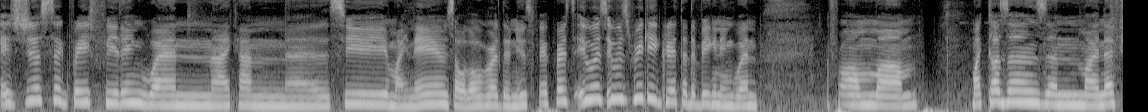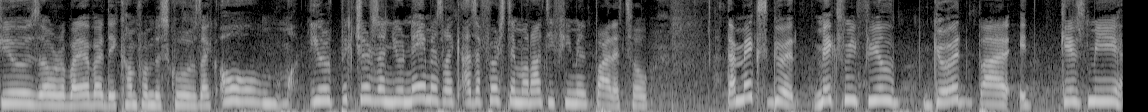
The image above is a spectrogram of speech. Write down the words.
It's just a great feeling when I can uh, see my names all over the newspapers. It was it was really great at the beginning when from um, my cousins and my nephews or whatever they come from the school was like oh your pictures and your name is like as a first emirati female pilot. So that makes good makes me feel good but it gives me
